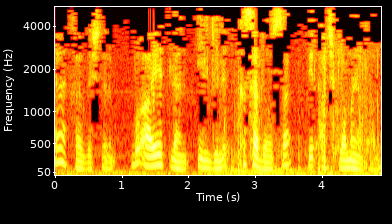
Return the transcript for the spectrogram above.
Evet kardeşlerim bu ayetle ilgili kısa da olsa bir açıklama yapalım.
